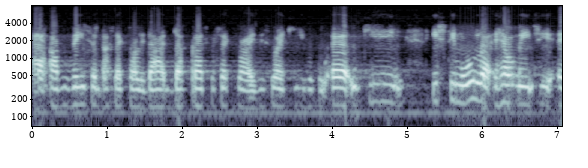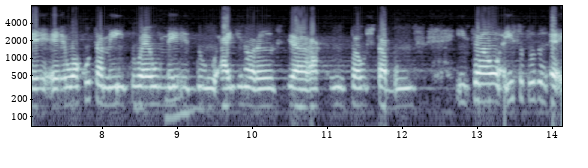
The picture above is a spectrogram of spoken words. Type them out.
a, a, vivência da sexualidade, das práticas sexuais, isso é equívoco. É, o que estimula realmente é, é, o ocultamento, é o medo, a ignorância, a culpa, os tabus, então, isso tudo é,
